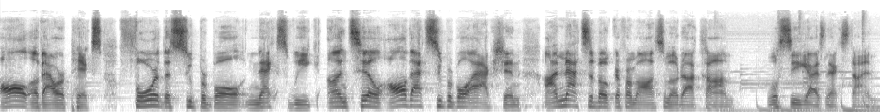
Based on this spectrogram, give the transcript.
all of our picks for the Super Bowl next week. Until all that Super Bowl action, I'm Matt Savoca from awesemo.com. We'll see you guys next time.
